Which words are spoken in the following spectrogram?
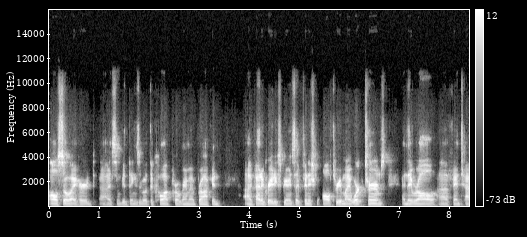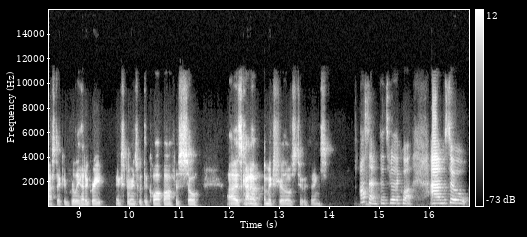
also, I heard uh, some good things about the co op program at Brock. And I've had a great experience. I finished all three of my work terms, and they were all uh, fantastic. I've really had a great experience with the co op office. So uh, it's kind of a mixture of those two things. Awesome. That's really cool. Um, so,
